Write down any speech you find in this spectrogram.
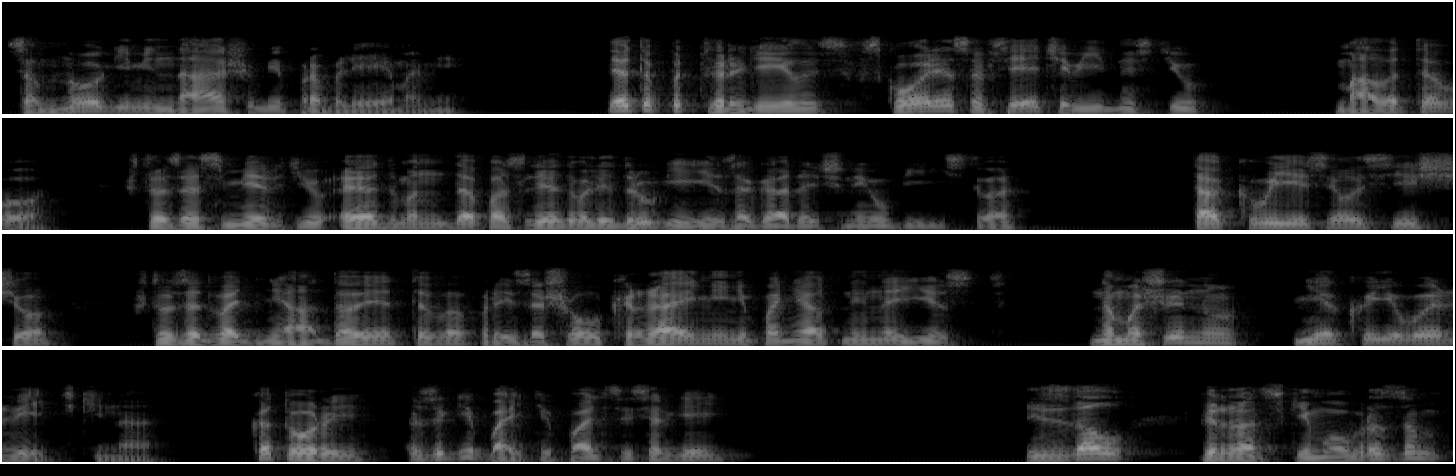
со многими нашими проблемами. Это подтвердилось вскоре со всей очевидностью. Мало того, что за смертью Эдмонда последовали другие загадочные убийства. Так выяснилось еще, что за два дня до этого произошел крайне непонятный наезд на машину некоего Редькина, который, загибайте пальцы, Сергей, издал пиратским образом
